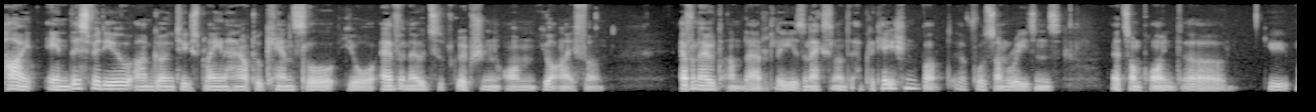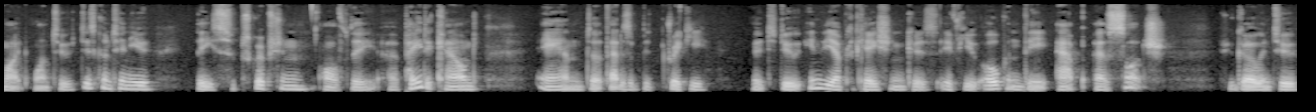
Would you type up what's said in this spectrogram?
Hi, in this video I'm going to explain how to cancel your Evernote subscription on your iPhone. Evernote undoubtedly is an excellent application, but uh, for some reasons at some point uh, you might want to discontinue the subscription of the uh, paid account and uh, that is a bit tricky uh, to do in the application because if you open the app as such, if you go into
